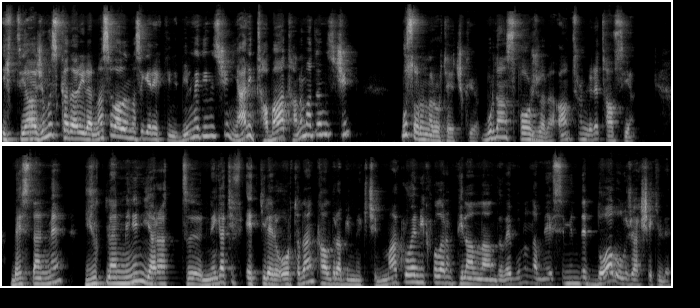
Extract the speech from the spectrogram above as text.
ihtiyacımız kadarıyla nasıl alınması gerektiğini bilmediğimiz için yani tabağı tanımadığımız için bu sorunlar ortaya çıkıyor. Buradan sporculara, antrenörlere tavsiyem beslenme yüklenmenin yarattığı negatif etkileri ortadan kaldırabilmek için makro ve mikroların planlandığı ve bunun da mevsiminde doğal olacak şekilde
